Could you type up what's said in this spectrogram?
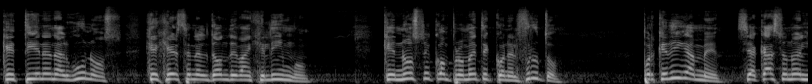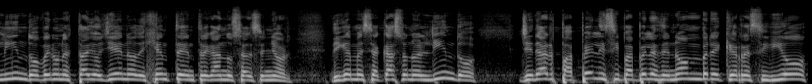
que tienen algunos que ejercen el don de evangelismo, que no se comprometen con el fruto. Porque díganme, si acaso no es lindo ver un estadio lleno de gente entregándose al Señor. Díganme si acaso no es lindo llenar papeles y papeles de nombre que recibió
